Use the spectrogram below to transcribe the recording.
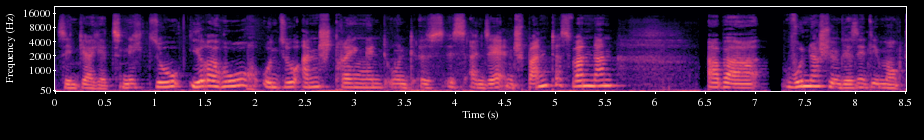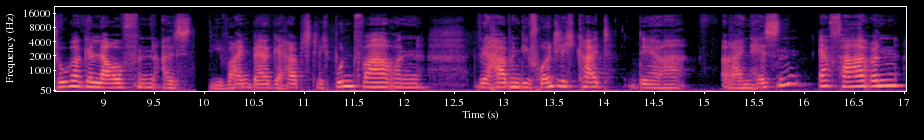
sind ja jetzt nicht so irre hoch und so anstrengend und es ist ein sehr entspanntes Wandern. Aber wunderschön. Wir sind im Oktober gelaufen, als die Weinberge herbstlich bunt waren. Wir haben die Freundlichkeit der Rheinhessen erfahren.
